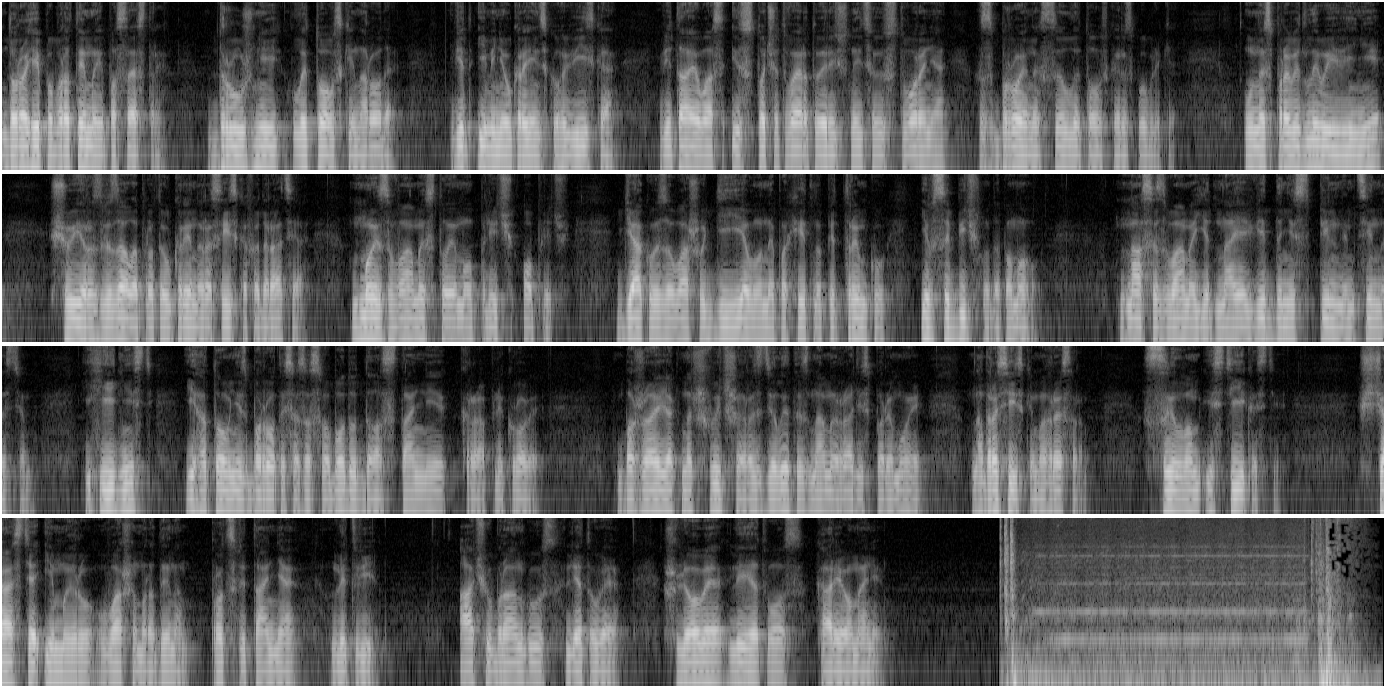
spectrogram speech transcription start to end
Дорогі побратими і посестри, дружній литовський народе, від імені українського війська вітаю вас із 104-ю річницею створення Збройних сил Литовської Республіки. У несправедливій війні, що її розв'язала проти України Російська Федерація, ми з вами стоїмо пліч опліч. Дякую за вашу дієву непохитну підтримку і всебічну допомогу. Нас із вами єднає відданість спільним цінностям, гідність і готовність боротися за свободу до останньої краплі крові. Бажаю якнайшвидше розділити з нами радість перемоги над російським агресором, сил вам і стійкості, щастя і миру вашим родинам, процвітання Литві. Ачу брангус Лєтуве, шльове лієтвос каріомені.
